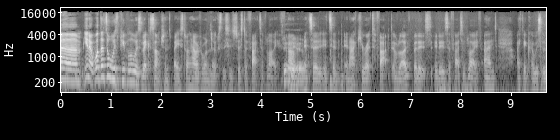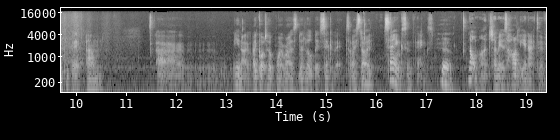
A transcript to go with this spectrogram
Um, you know, well, there's always people always make assumptions based on how everyone looks. This is just a fact of life. Yeah, um, yeah. It's a it's an inaccurate fact of life, but it's it is a fact of life. And I think I was a little bit, um, uh, you know, I got to a point where I was a little bit sick of it, so I started saying some things. Yeah. Not much. I mean, it's hardly an act of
